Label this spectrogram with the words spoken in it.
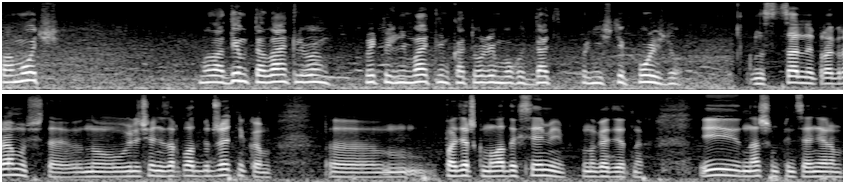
Помочь молодым, талантливым предпринимателям, которые могут дать, принести пользу. На социальные программы, считаю, ну, увеличение зарплат бюджетникам, э, поддержка молодых семей многодетных и нашим пенсионерам.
